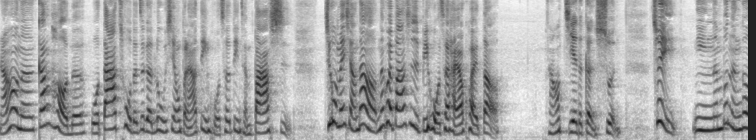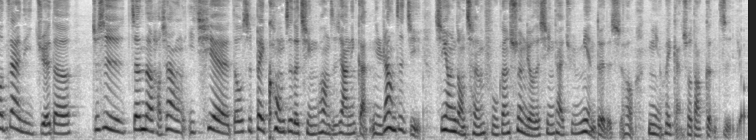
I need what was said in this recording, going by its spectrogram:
然后呢，刚好呢，我搭错的这个路线，我本来要订火车订成巴士，结果没想到那块巴士比火车还要快到，然后接得更顺。所以你能不能够在你觉得就是真的好像一切都是被控制的情况之下，你感你让自己是用一种臣服跟顺流的心态去面对的时候，你也会感受到更自由。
